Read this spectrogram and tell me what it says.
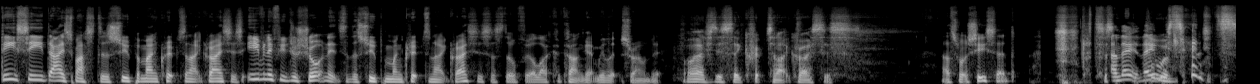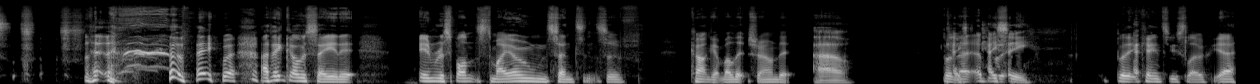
DC Dice Masters Superman Kryptonite Crisis. Even if you just shorten it to the Superman Kryptonite Crisis, I still feel like I can't get my lips around it. Well, if you just say Kryptonite Crisis, That's what she said. that doesn't And they, they were- sense. they were. I think I was saying it in response to my own sentence of "can't get my lips around it," Oh, but K- uh, but, KC, but it came too slow. Yeah,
